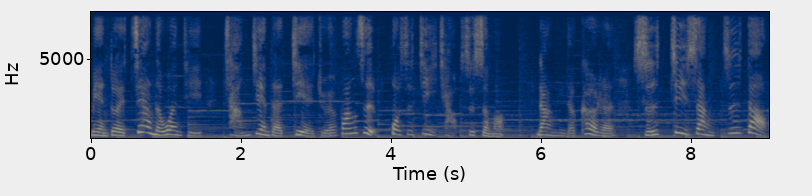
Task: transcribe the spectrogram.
面对这样的问题，常见的解决方式或是技巧是什么？让你的客人实际上知道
